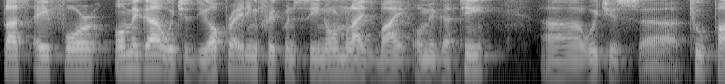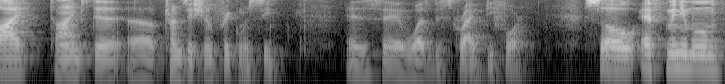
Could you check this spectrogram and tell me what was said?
plus A4 omega, which is the operating frequency normalized by omega t, uh, which is uh, 2 pi times the uh, transition frequency as uh, was described before. So F minimum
